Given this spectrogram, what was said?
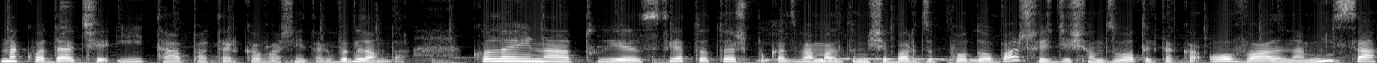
nakładacie i ta paterka właśnie tak wygląda. Kolejna tu jest, ja to też pokazywałam, ale to mi się bardzo podoba, 60 zł, taka owalna misa,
